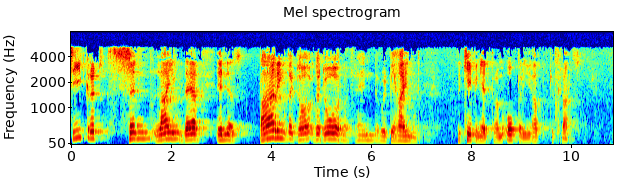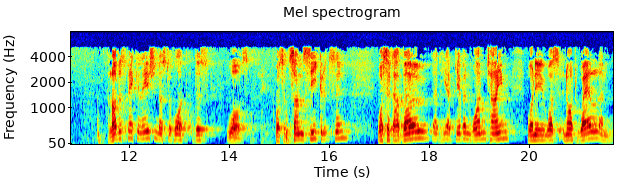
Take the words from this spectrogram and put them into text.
secret sin lying there in us, barring the door, the door, my friend, behind, and keeping it from opening up to Christ. A lot of speculation as to what this was. Was it some secret sin? Was it a vow that he had given one time when he was not well? And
